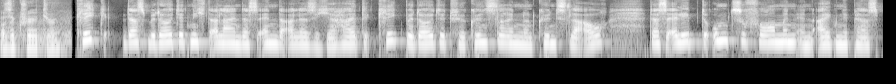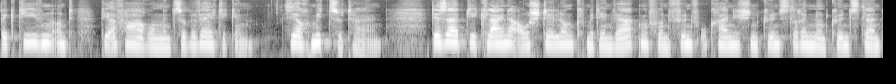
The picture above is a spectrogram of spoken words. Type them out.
of the crater. Krieg, das bedeutet nicht allein das Ende aller Sicherheit. Krieg bedeutet für Künstlerinnen und Künstler auch, das Erlebte umzuformen in eigene Perspektiven und die Erfahrungen zu bewältigen sie auch mitzuteilen. Deshalb die kleine Ausstellung mit den Werken von fünf ukrainischen Künstlerinnen und Künstlern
